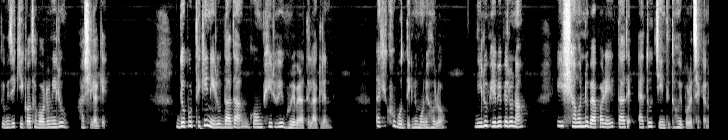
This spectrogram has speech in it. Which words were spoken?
তুমি যে কি কথা বলো নীলু, হাসি লাগে। দুপুর থেকে নীলুর দাদা গম্ভীর হয়ে ঘুরে বেড়াতে লাগলেন। তাকে খুব উদ্বিগ্ন মনে হলো। নীলু ভেবে পেল না, এই সামান্য ব্যাপারে তাদের এত চিন্তিত হয়ে পড়েছে কেন?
